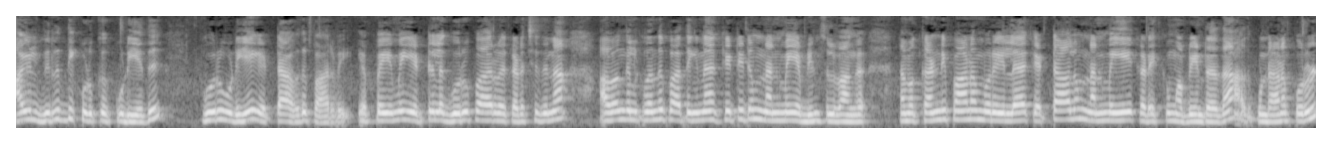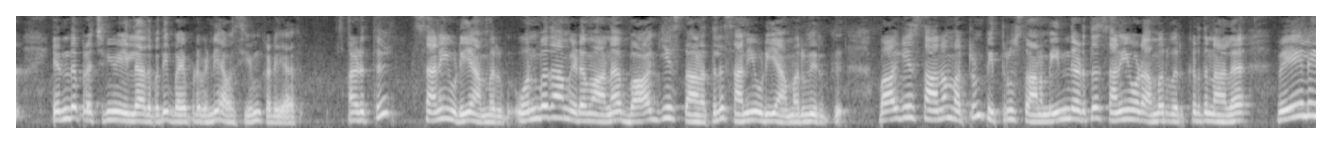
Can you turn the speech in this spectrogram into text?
ஆயுள் விருத்தி கொடுக்கக்கூடியது குருவுடைய எட்டாவது பார்வை. எப்பயுமே எட்டில் குரு பார்வை கிடச்சிதுன்னா அவங்களுக்கு வந்து பார்த்திங்கன்னா கெட்டிடும் நன்மை அப்படின்னு சொல்லுவாங்க. நம்ம கண்டிப்பான முறையில் கெட்டாலும் நன்மையே கிடைக்கும் அப்படின்றது தான் அதுக்குண்டான பொருள். எந்த பிரச்சனையும் இல்லை அதை பற்றி பயப்பட வேண்டிய அவசியம் கிடையாது. அடுத்து சனியுடைய அமர்வு. ஒன்பதாம் இடமான பாக்யஸ்தானத்தில் சனியுடைய அமர்வு இருக்குது பாக்யஸ்தானம் மற்றும் பித்ருஸ்தானம். இந்த இடத்துல சனியோட அமர்வு இருக்கிறதுனால வேலை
